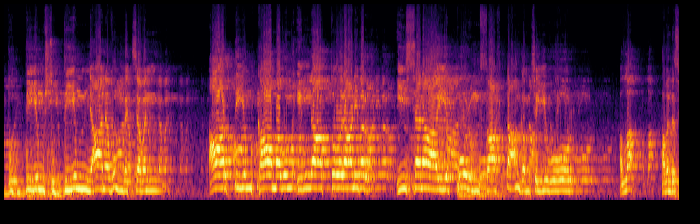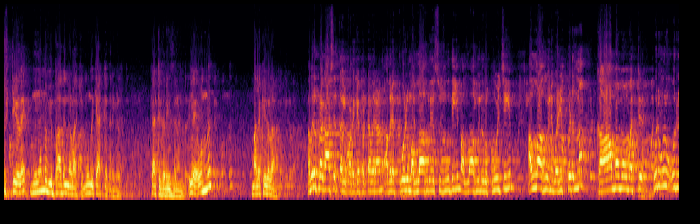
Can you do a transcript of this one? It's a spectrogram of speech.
ബുദ്ധിയും ശുദ്ധിയും ജ്ഞാനവും വെച്ചവൻ. ആർത്തിയും കാമവും ഇല്ലാത്തോരാണിവർ ഈശനായി എപ്പോഴും സാഷ്ടാംഗം ചെയ്യുവോർ. അല്ല അവന്റെ സൃഷ്ടികളെ മൂന്ന് വിഭാഗങ്ങളാക്കി മൂന്ന് കാറ്റഗറികൾ കാറ്റഗറീസിലുണ്ട്. ഇല്ലേ? ഒന്ന് മലക്കുകളാണ്. അവർ പ്രകാശത്താൽ പടയ്ക്കപ്പെട്ടവരാണ്. അവരെപ്പോഴും അള്ളാഹുവിനെ സുജൂതിയും അള്ളാഹുവിന് റുക്കൂഴ്ചയും അള്ളാഹുവിന് വഴിപ്പെടുന്ന കാമമോ മറ്റ് ഒരു ഒരു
